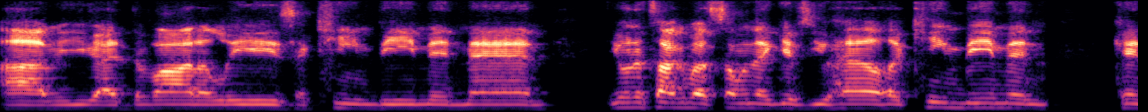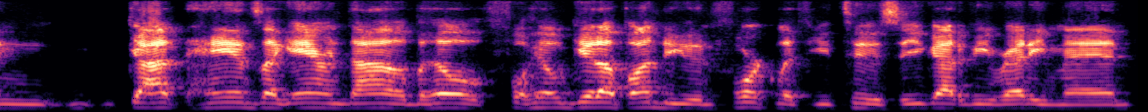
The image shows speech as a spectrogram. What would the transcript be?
Um, you got Dvon Ellies, Hakeem Beamon. Man, you want to talk about someone that gives you hell? Hakeem Beamon can got hands like Aaron Donald, but he'll he'll get up under you and forklift you too. So you got to be ready, man.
